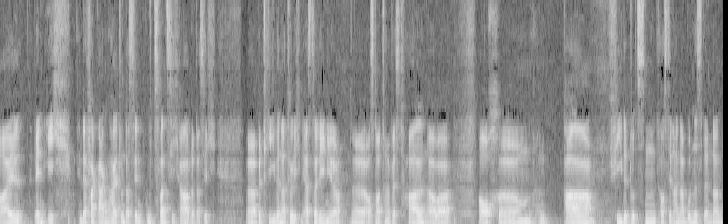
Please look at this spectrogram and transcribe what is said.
weil wenn ich in der Vergangenheit, und das sind gut 20 Jahre, dass ich äh, Betriebe natürlich in erster Linie äh, aus Nordrhein-Westfalen, aber auch ähm, ein paar viele Dutzend aus den anderen Bundesländern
